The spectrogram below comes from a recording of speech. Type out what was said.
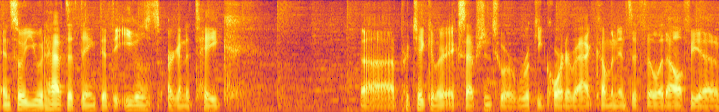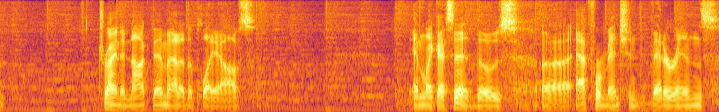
And so you would have to think that the Eagles are going to take uh, particular exception to a rookie quarterback coming into Philadelphia trying to knock them out of the playoffs. And like I said, those uh, aforementioned veterans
